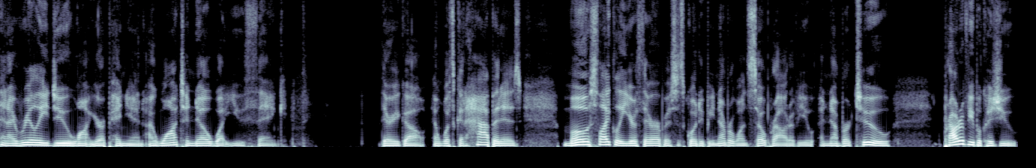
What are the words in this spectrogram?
And I really do want your opinion. I want to know what you think. There you go. And what's going to happen is most likely your therapist is going to be number one, so proud of you. And number two, proud of you because you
